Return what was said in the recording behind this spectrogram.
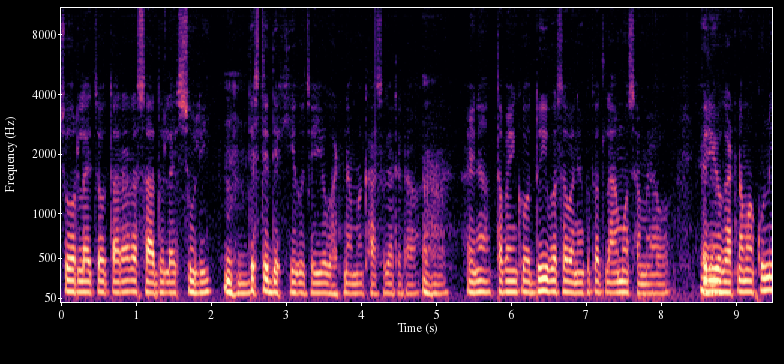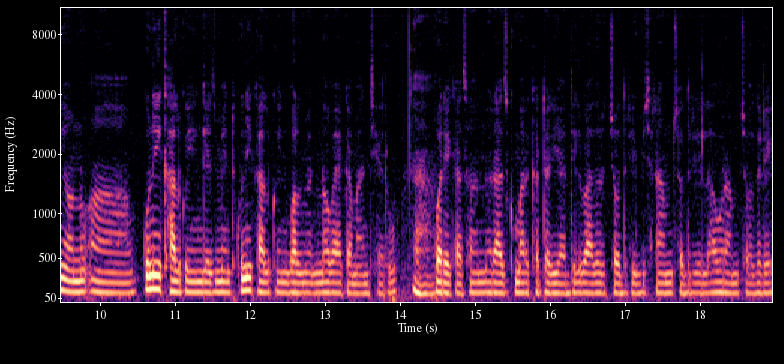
चोरलाई चौतारा र साधुलाई सुली। त्यस्तै देखिएको चाहिँ यो घटनामा खास गरेर। होइन तपाईँको दुई वर्ष भनेको त लामो समय हो। फेरि यो घटनामा कुनै अनु कुनै खालको इङ्गेजमेन्ट कुनै खालको इन्भल्भमेन्ट नभएका मान्छेहरू परेका छन्। राजकुमार कटरिया दिलबहादुर चौधरी विश्राम चौधरी लाहुराम चौधरी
